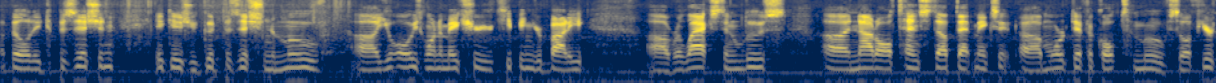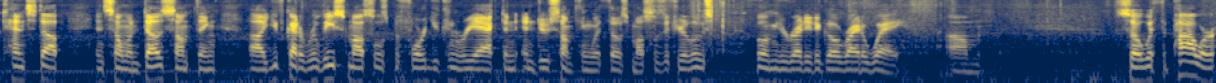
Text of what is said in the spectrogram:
ability to position. It gives you good position to move. Uh, you always want to make sure you're keeping your body uh, relaxed and loose. Uh, not all tensed up, that makes it uh, more difficult to move. So if you're tensed up, and someone does something, uh, you've got to release muscles before you can react and, and, do something with those muscles. If you're loose, boom, you're ready to go right away. Um, so with the power,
